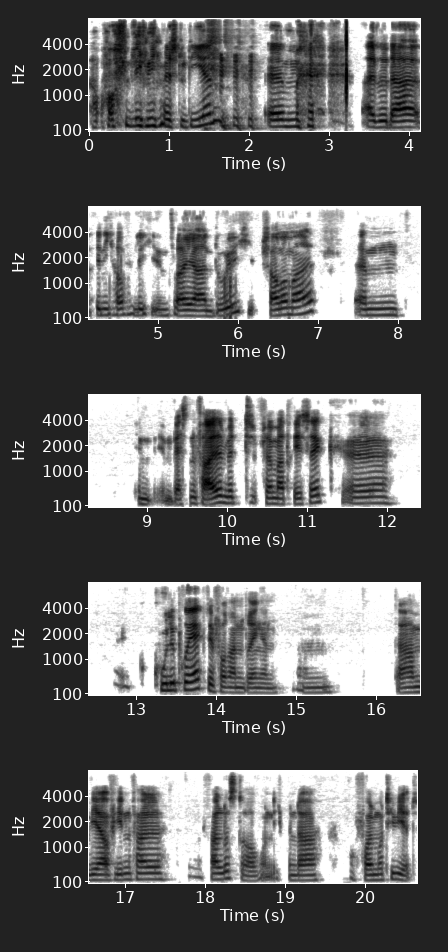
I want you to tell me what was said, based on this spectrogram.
hoffentlich nicht mehr studieren. ähm, also da bin ich hoffentlich in zwei Jahren durch. Schauen wir mal. Ähm, im, im, besten Fall mit Firma Tresek äh, coole Projekte voranbringen. Ähm, da haben wir auf jeden Fall, Fall Lust drauf und ich bin da auch voll motiviert.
